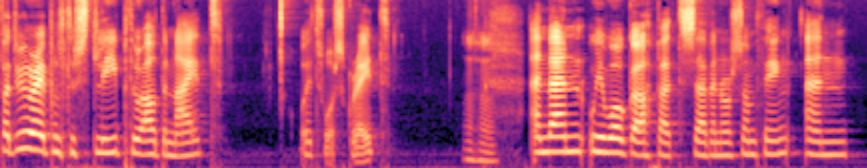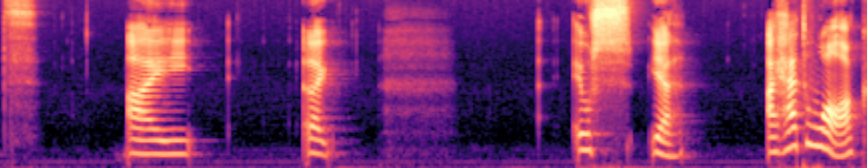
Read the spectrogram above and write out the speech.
but we were able to sleep throughout the night, which was great. hmm And then we woke up at seven or something, and I like it was yeah. I had to walk,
